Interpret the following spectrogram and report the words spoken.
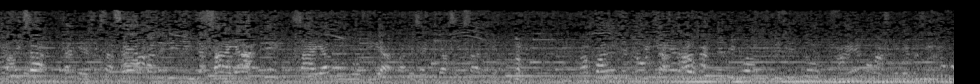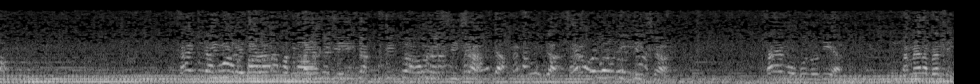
Pak. siksa. Saya tidak siksa. Saya tadi diinjak saya kaki. saya bunuh dia, tapi saya tidak siksa dia. Apa yang siksa? Kalau kaki dibuang di situ, Saya mau masukin dia ke situ. Saya tidak mau ada kepalanya diinjak begitu, memang. Saya bunuh dia. Siksa. Saya mau bunuh dia. Kamera berhenti.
